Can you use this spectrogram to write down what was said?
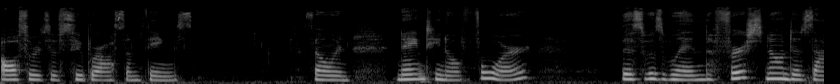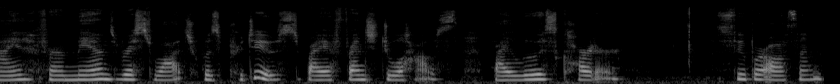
all sorts of super awesome things. So in 1904, this was when the first known design for a man's wristwatch was produced by a French jewel house by Louis Cartier. Super awesome.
